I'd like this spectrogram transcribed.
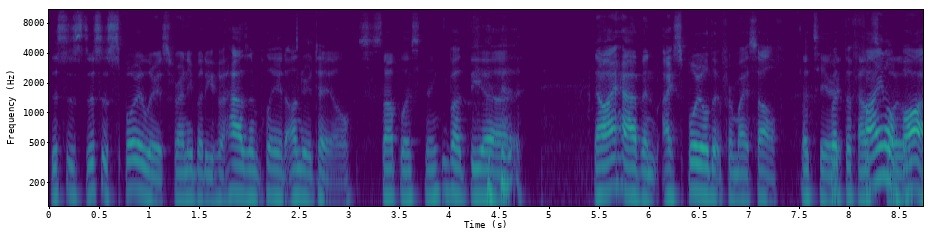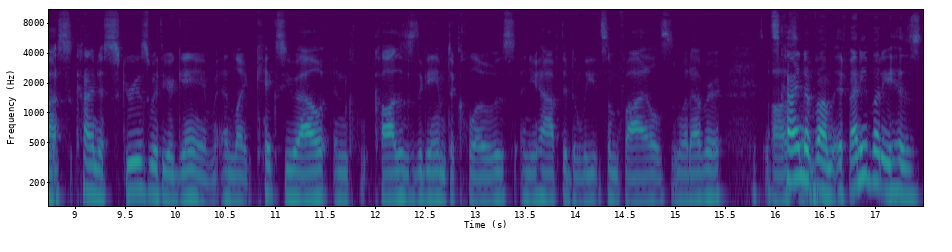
this is this is spoilers for anybody who hasn't played Undertale. Stop listening. But the uh now I haven't. I spoiled it for myself. Let's hear But it. the I'll final boss kind of screws with your game and like kicks you out and cl- causes the game to close and you have to delete some files and whatever. It's, It's kind of um if anybody has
